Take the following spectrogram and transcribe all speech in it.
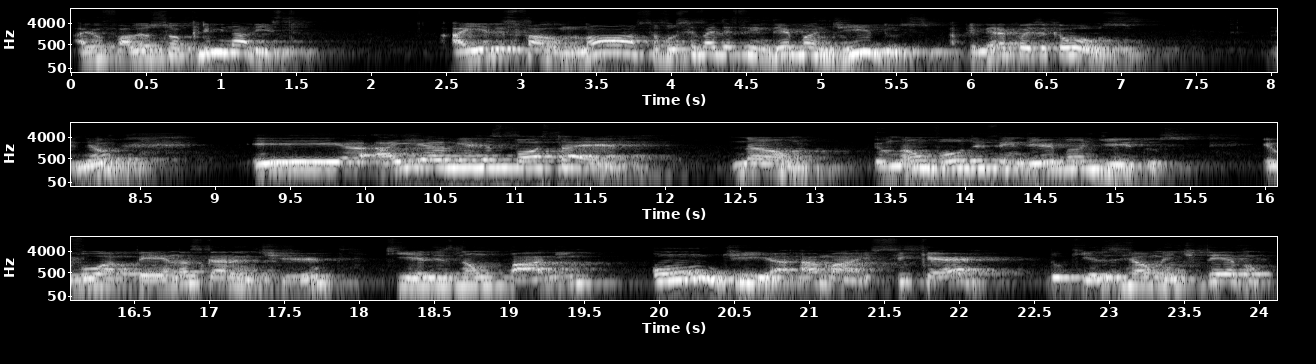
Aí eu falo, eu sou criminalista. Aí eles falam, nossa, você vai defender bandidos? A primeira coisa que eu ouço. Entendeu? E aí a minha resposta é, não, eu não vou defender bandidos. Eu vou apenas garantir que eles não paguem um dia a mais sequer do que eles realmente devam.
